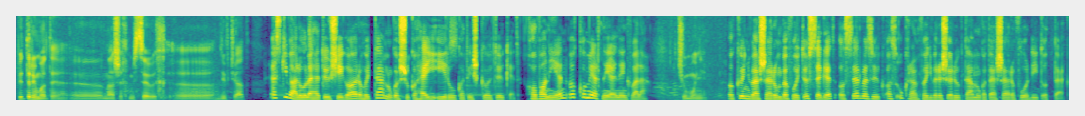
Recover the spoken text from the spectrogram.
підтримати наших місцевих дівчат. Ez kiváló lehetőség arra, hogy támogassuk a helyi írókat és költőket. Ha van ilyen, akkor miért ne élnénk vele? A könyvvásáron befolyt összeget a szervezők az ukrán fegyveres erők támogatására fordították.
